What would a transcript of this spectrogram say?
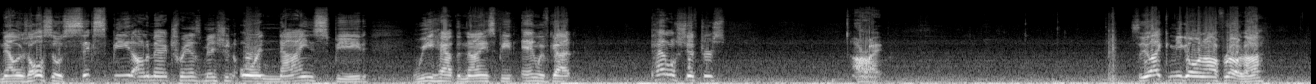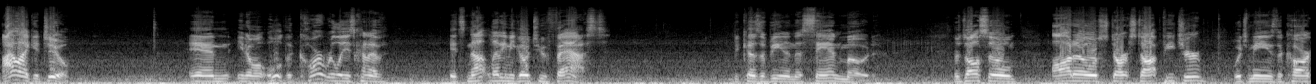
Now, there's also six-speed automatic transmission or nine-speed. We have the nine-speed, and we've got paddle shifters. All right. So you like me going off-road, huh? I like it too. And, you know, oh, the car really is kind of it's not letting me go too fast because of being in the sand mode. There's also auto start stop feature, which means the car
